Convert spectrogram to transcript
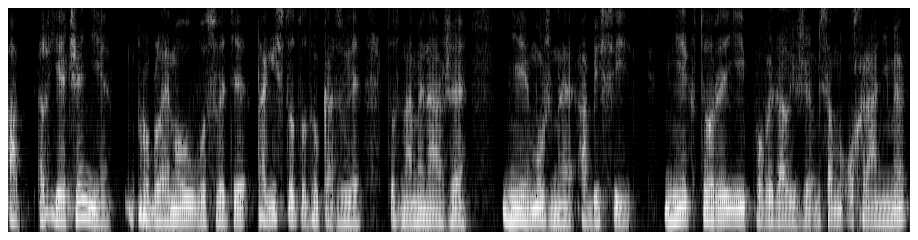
A liečenie problémov vo svete takisto to dokazuje. To znamená, že nie je možné, aby si niektorí povedali, že my sa ochránime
